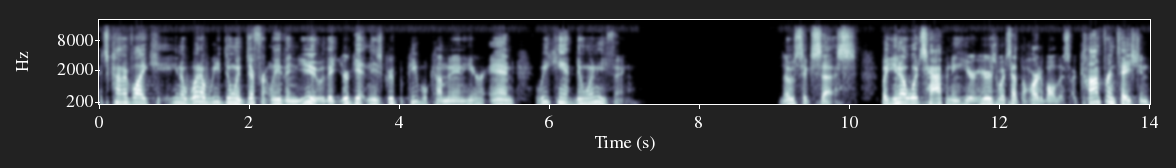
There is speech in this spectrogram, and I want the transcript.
it's kind of like, you know, what are we doing differently than you that you're getting these group of people coming in here and we can't do anything? No success. But you know what's happening here? Here's what's at the heart of all this a confrontation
